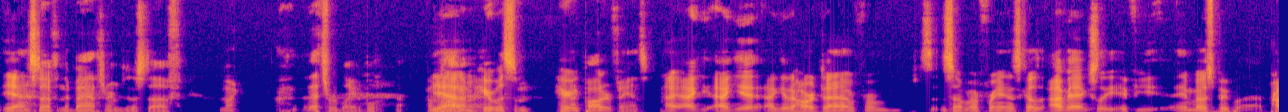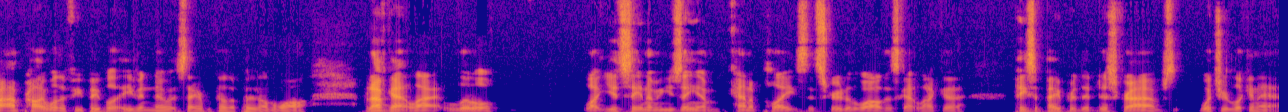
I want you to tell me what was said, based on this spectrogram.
yeah, and stuff in the bathrooms and stuff. I'm like, that's relatable. I'm Yeah. glad I'm here with some Harry Potter fans. I, I, I get I get a hard time from some of my friends because I've actually if you and most people I'm probably one of the few people that even know it's there because I put it on the wall, but I've got like little like you'd see in a museum kind of plates that screw to the wall that's got like a piece of paper that describes what you're looking at.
